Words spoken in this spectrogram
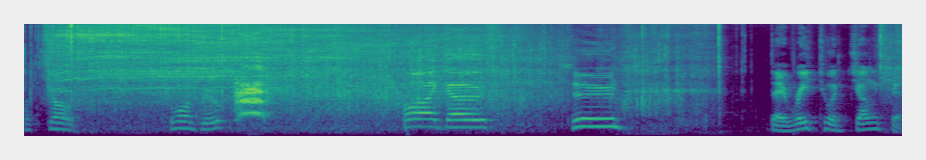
Let's go. Come on, Boo. Bye, ghost. Soon. They reach to a junction.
